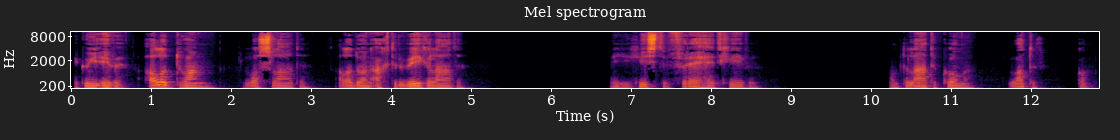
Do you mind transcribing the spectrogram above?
Dan kun je even alle dwang loslaten, alle dwang achterwege laten en je geest de vrijheid geven om te laten komen wat er komt.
